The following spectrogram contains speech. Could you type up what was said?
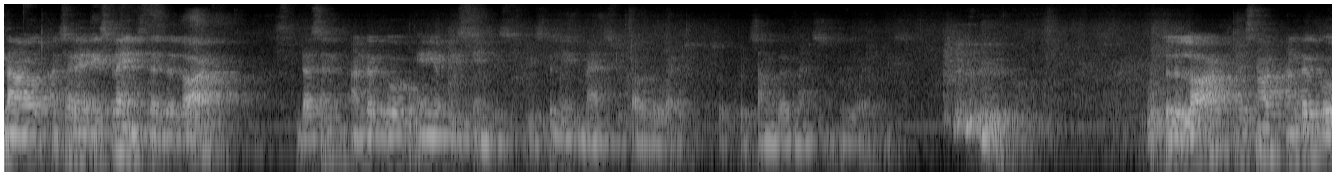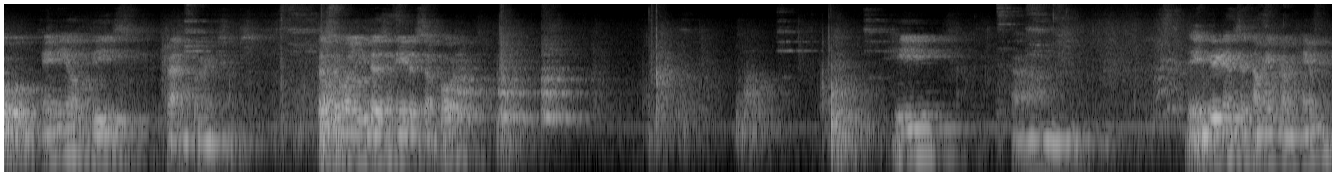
Now, Acharya explains that the Lord doesn't undergo any of these changes. We still need mats to cover the wire. So put some other mats on the wire. So the Lord does not undergo any of these transformations. First of all, He doesn't need a support. He, um, the ingredients are coming from Him,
